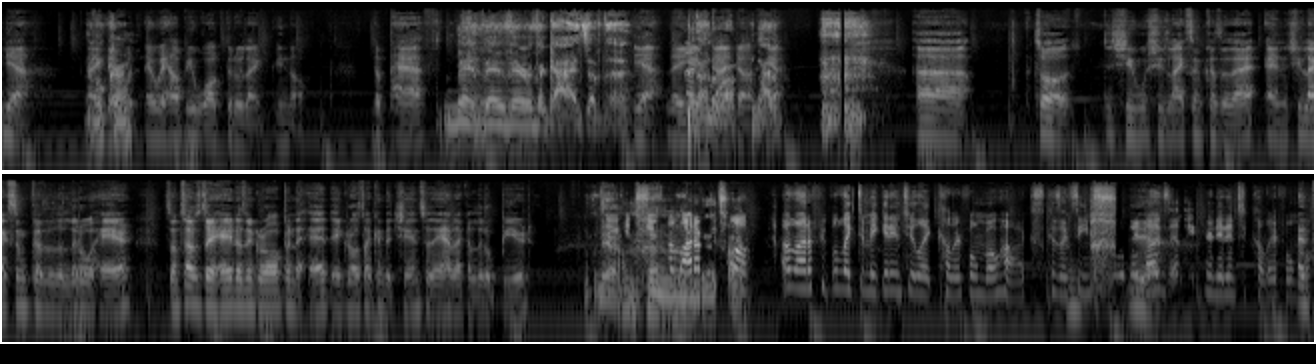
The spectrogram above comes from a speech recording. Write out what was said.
Yeah. Like they Okay. would, it would help you walk through, like, you know, the path They they they're the guides of the Yeah, there you Got go, it. guide dog. Yeah. uh, so she she likes him because of that, and she likes him because of the little hair. Sometimes their hair doesn't grow up in the head; it grows like in the chin, so they have like a little beard. yeah. You a lot of people a lot of people like to make it into like colorful mohawks because I've seen people with their Yeah. dogs and they turn it into colorful And mohawks.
